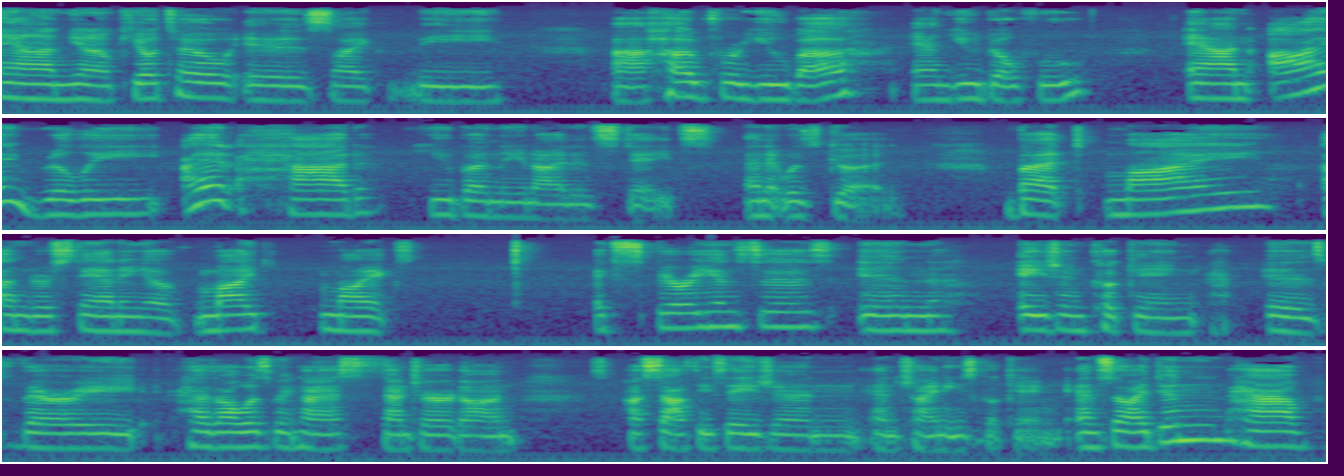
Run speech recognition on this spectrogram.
and you know Kyoto is like the uh, hub for yuba and yudofu, and I really I had had yuba in the United States, and it was good, but my understanding of my my ex- experiences in Asian cooking is very has always been kind of centered on uh, Southeast Asian and Chinese cooking, and so I didn't have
